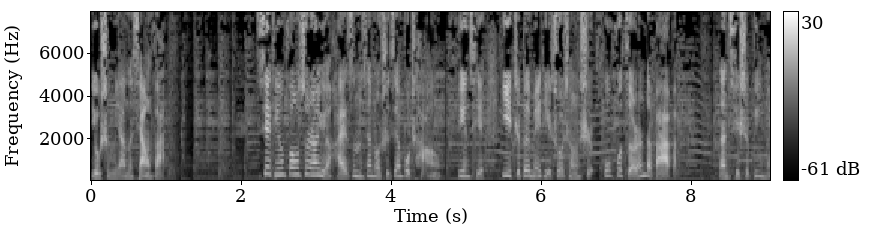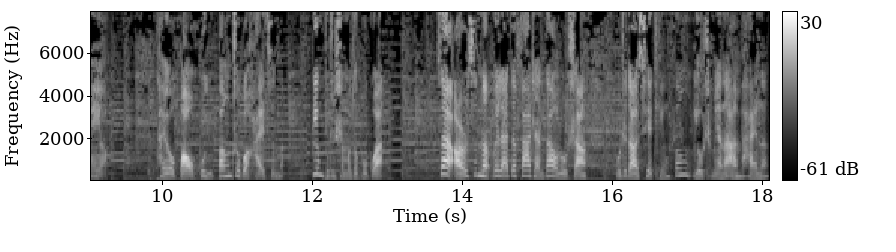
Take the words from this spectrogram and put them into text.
有什么样的想法？谢霆锋虽然与孩子们相处时间不长，并且一直被媒体说成是不负责任的爸爸，但其实并没有。他有保护与帮助过孩子们，并不是什么都不管。在儿子们未来的发展道路上，不知道谢霆锋有什么样的安排呢？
